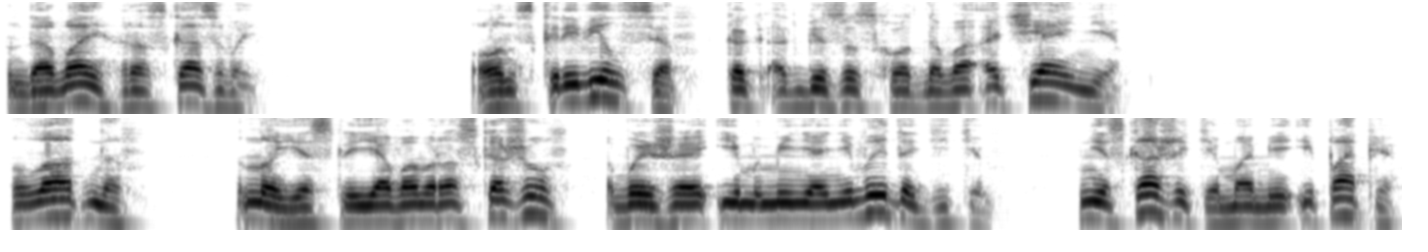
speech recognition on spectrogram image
Давай, рассказывай. Он скривился, как от безысходного отчаяния. «Ладно, но если я вам расскажу, вы же им меня не выдадите, не скажете маме и папе».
